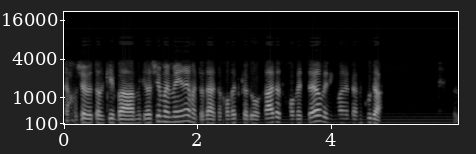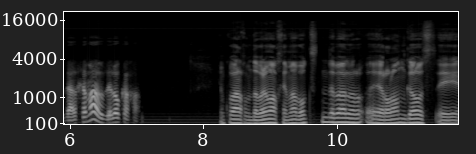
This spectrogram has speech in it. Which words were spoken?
אתה חושב יותר כי במגרשים המהירים, אתה יודע, אתה חובט כדור אחד, אתה חובט סר ונגמר את הנקודה. ועל חמר זה לא ככה. אם כבר אנחנו מדברים על חמר, בואו קצת נדבר על אה, רולנד גרוס. אה,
